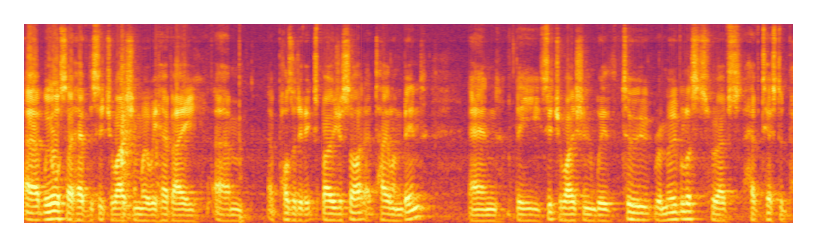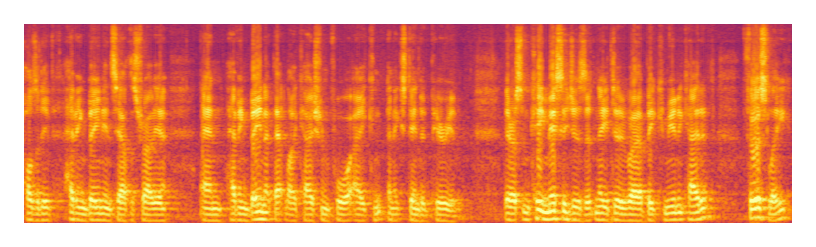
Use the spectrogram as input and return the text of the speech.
Uh, we also have the situation where we have a, um, a positive exposure site at Tailem Bend and the situation with two removalists who have, have tested positive having been in South Australia and having been at that location for a, an extended period there are some key messages that need to uh, be communicated. Firstly,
